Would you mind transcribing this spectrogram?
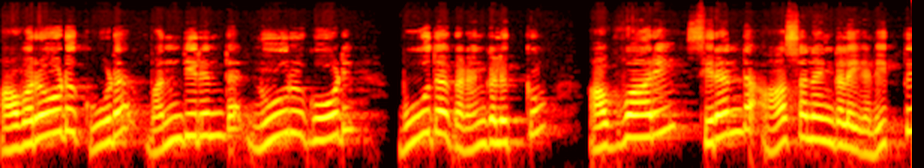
அவரோடு கூட வந்திருந்த நூறு கோடி பூதகணங்களுக்கும் அவ்வாறே சிறந்த ஆசனங்களை அளித்து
